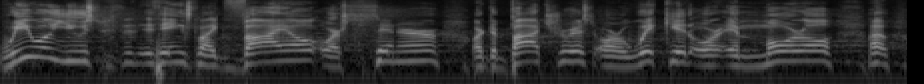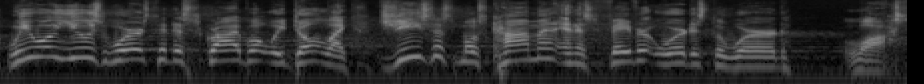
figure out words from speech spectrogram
We will use things like vile or sinner or debaucherous or wicked or immoral. Uh, we will use words to describe what we don't like. Jesus' most common and his favorite word is the word lost.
